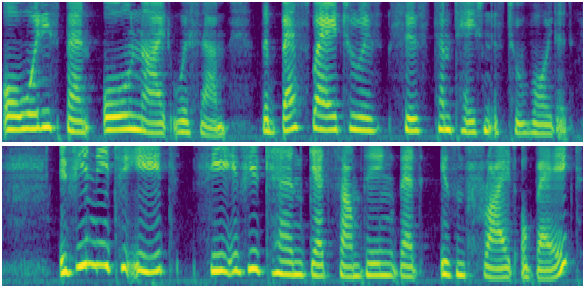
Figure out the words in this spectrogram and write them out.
already spent all night with them. The best way to resist temptation is to avoid it. If you need to eat, see if you can get something that isn't fried or baked.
